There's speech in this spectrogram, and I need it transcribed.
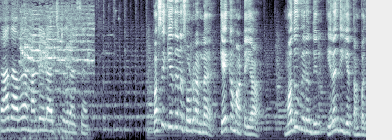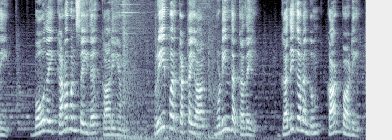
ராதாவை மண்டையில் அடிச்சிட்டுக்கிறார் சார். பசிக்குதுன்னு சொல்றேன்ல கேட்க மாட்டியா? மது விருந்தில் இறங்கிய தம்பதி போதை கணவன் செய்த காரியம். ரீப்பர் கட்டையால் முடிந்த கதை. கதிகலங்கும் காட்பாடி.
